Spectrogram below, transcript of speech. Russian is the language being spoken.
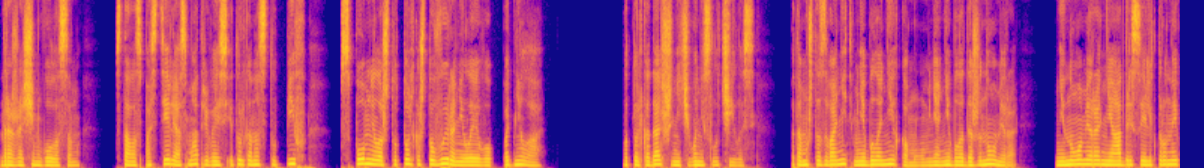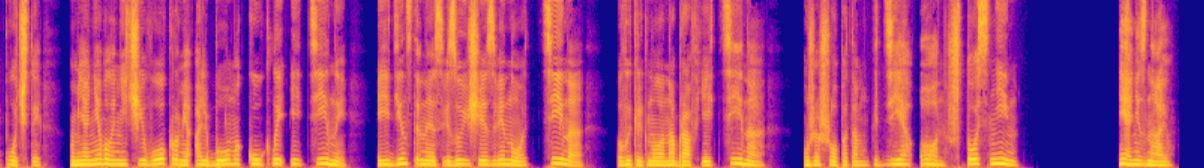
Дрожащим голосом. Встала с постели, осматриваясь, и только наступив, вспомнила, что только что выронила его, подняла. Вот только дальше ничего не случилось, потому что звонить мне было некому, у меня не было даже номера. Ни номера, ни адреса электронной почты. У меня не было ничего, кроме альбома, куклы и Тины. И единственное связующее звено — Тина! — выкрикнула, набрав ей «Тина!» Уже шепотом «Где он? Что с ним?» «Я не знаю».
